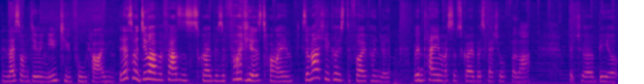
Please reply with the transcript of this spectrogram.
unless I'm doing YouTube full time. Unless I do have a thousand subscribers in five years time, because I'm actually close to 500. I've been planning my subscriber special for that, which will be up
